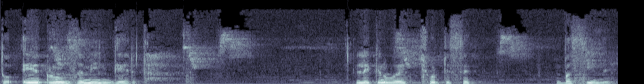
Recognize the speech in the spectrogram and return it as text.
तो एकड़ों ज़मीन घेरता लेकिन वो एक छोटे से बसी में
